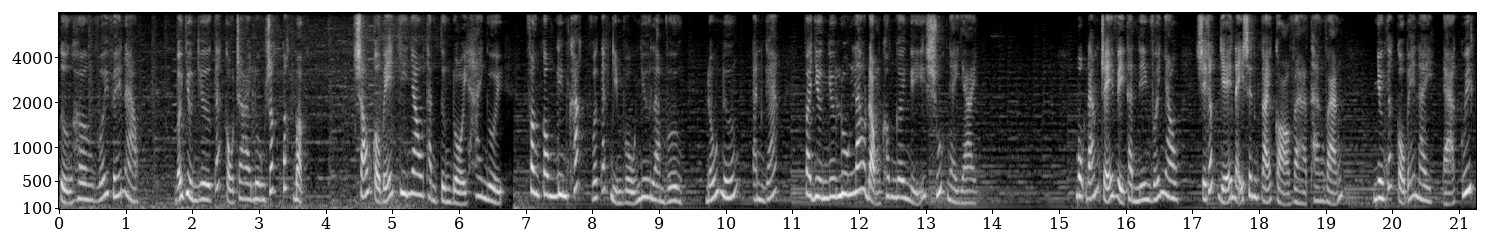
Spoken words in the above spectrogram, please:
tượng hơn với vế nào, bởi dường như các cậu trai luôn rất tất bật. Sáu cậu bé chia nhau thành từng đội hai người, phân công nghiêm khắc với các nhiệm vụ như làm vườn, nấu nướng, canh gác và dường như luôn lao động không ngơi nghỉ suốt ngày dài. Một đám trẻ vị thành niên với nhau sẽ rất dễ nảy sinh cãi cọ và than vãn, nhưng các cậu bé này đã quyết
